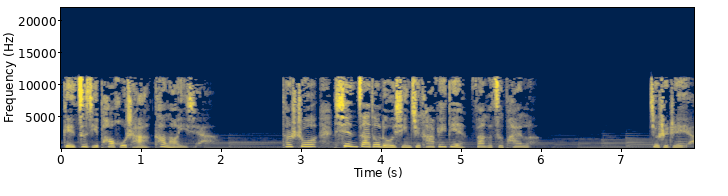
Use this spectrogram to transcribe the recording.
给自己泡壶茶犒劳一下，他说现在都流行去咖啡店发个自拍了。就是这样，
